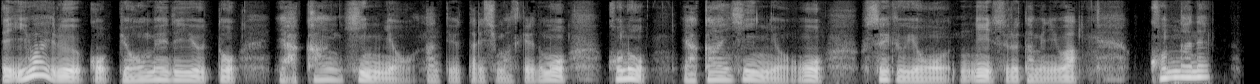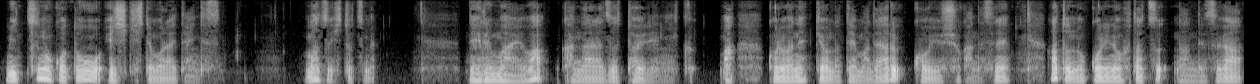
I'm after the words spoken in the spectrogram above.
で、いわゆるこう病名で言うと夜間頻尿なんて言ったりしますけれども、この夜間頻尿を防ぐようにするためには、こんなね、三つのことを意識してもらいたいんです。まず一つ目。寝る前は必ずトイレに行く。まあ、これはね、今日のテーマであるこういう習慣ですね。あと残りの二つなんですが、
